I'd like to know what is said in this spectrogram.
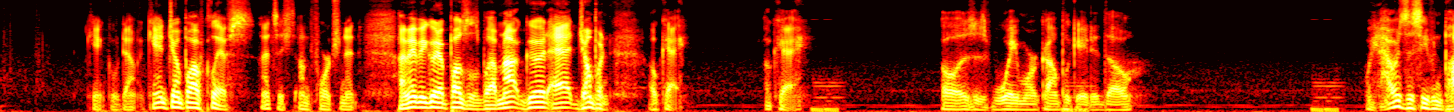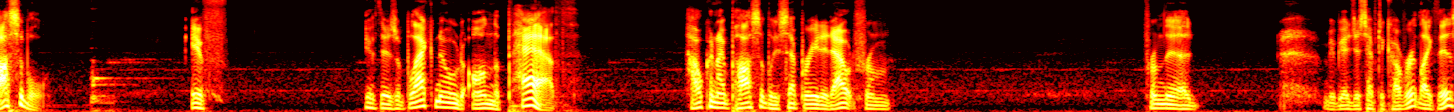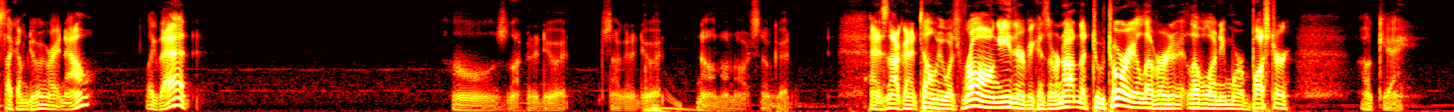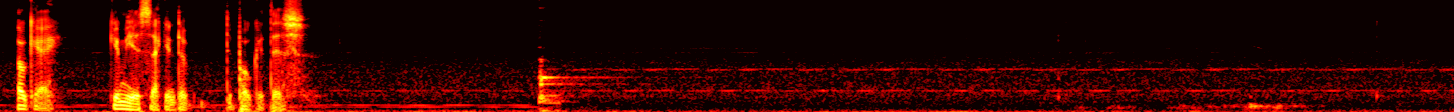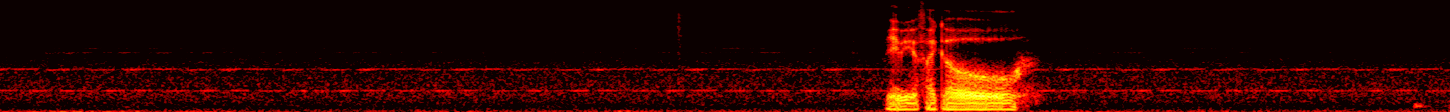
Can't go down. I Can't jump off cliffs. That's unfortunate. I may be good at puzzles, but I'm not good at jumping. Okay. Okay. Oh, this is way more complicated, though. Wait, how is this even possible? If if there's a black node on the path, how can I possibly separate it out from from the maybe I just have to cover it like this, like I'm doing right now? Like that? Oh, it's not going to do it. It's not going to do it. No, no, no, it's no good. And it's not going to tell me what's wrong either because we're not in the tutorial level, level anymore, Buster. Okay. Okay. Give me a second to, to poke at this. Maybe if I go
